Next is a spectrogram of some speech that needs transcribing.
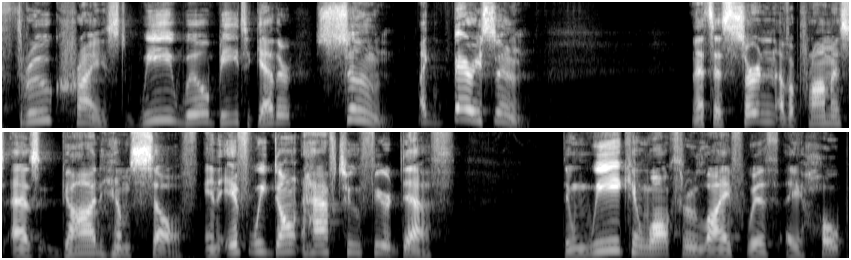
through Christ, we will be together soon, like very soon. And that's as certain of a promise as God Himself. And if we don't have to fear death, then we can walk through life with a hope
